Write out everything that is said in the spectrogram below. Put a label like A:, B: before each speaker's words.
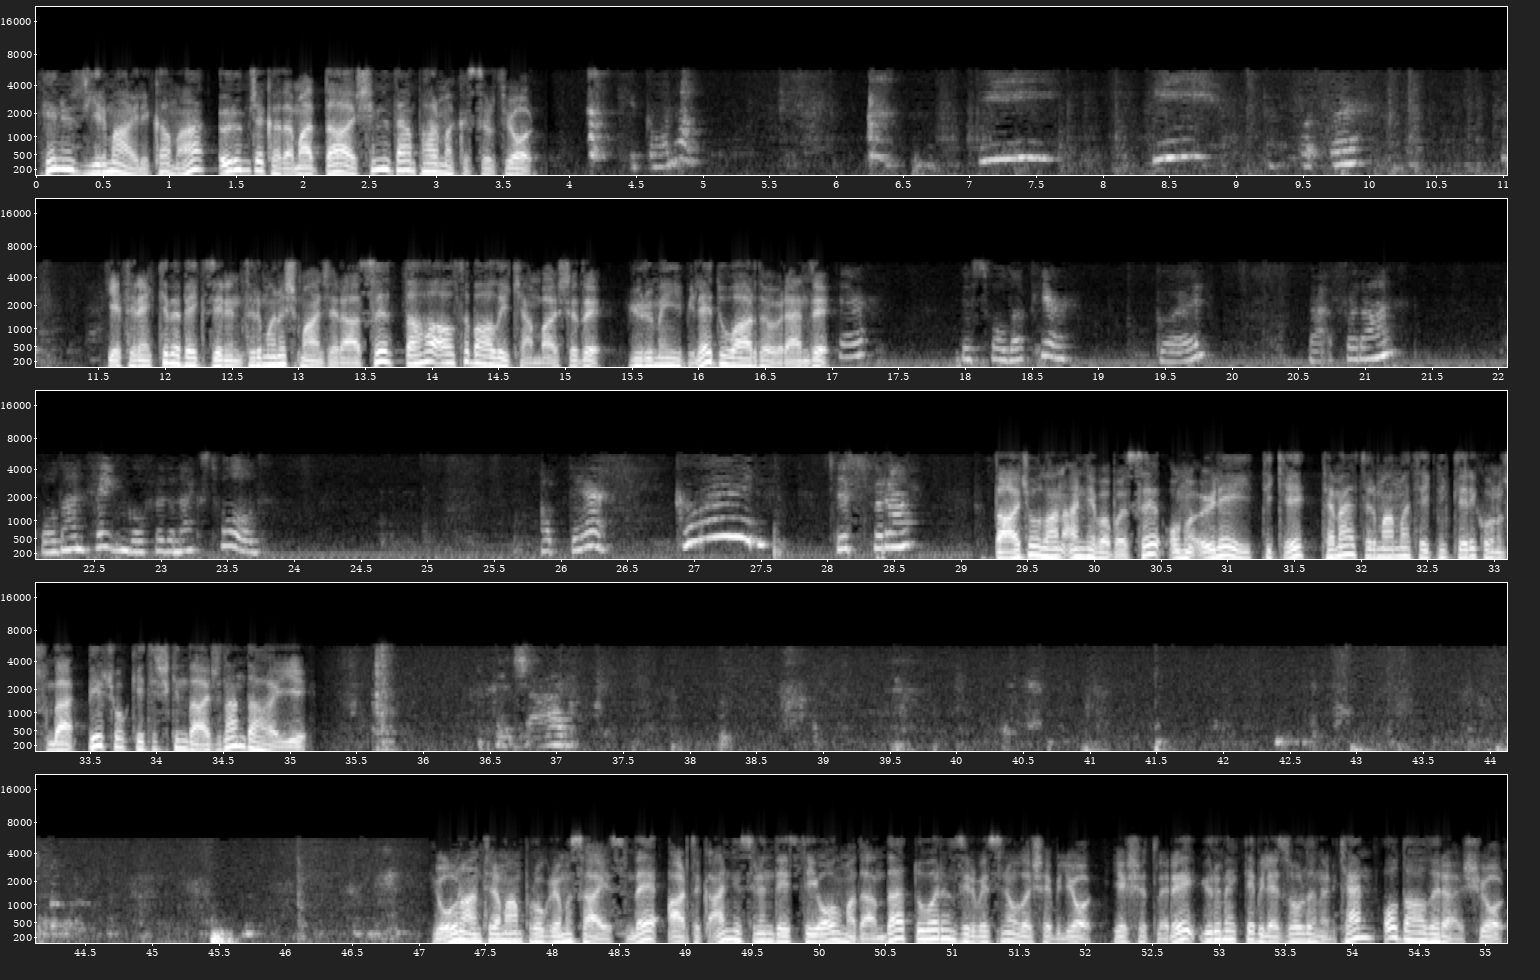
A: Henüz 20 aylık ama örümcek adama daha şimdiden parmak ısırtıyor. Yetenekli bebek Zen'in tırmanış macerası daha altı bağlıyken başladı. Yürümeyi bile duvarda öğrendi.
B: Up there. Good. This foot on.
A: Dağcı olan anne babası onu öyle eğitti ki temel tırmanma teknikleri konusunda birçok yetişkin dağcıdan daha iyi. Yoğun antrenman programı sayesinde artık annesinin desteği olmadan da duvarın zirvesine ulaşabiliyor. Yaşıtları yürümekte bile zorlanırken o dağları aşıyor.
